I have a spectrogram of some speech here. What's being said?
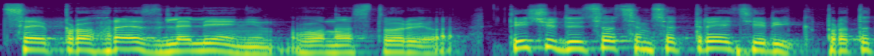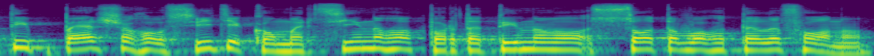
це прогрес для Ленін вона створила. 1973 рік прототип першого у світі комерційного портативного сотового телефону.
